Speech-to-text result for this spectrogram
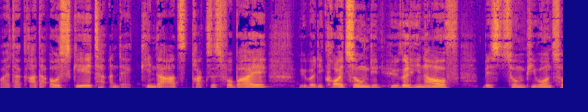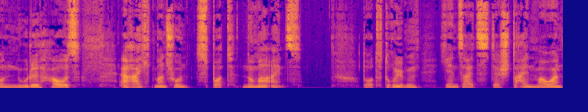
weiter geradeaus geht, an der Kinderarztpraxis vorbei, über die Kreuzung den Hügel hinauf bis zum Piwonson Nudelhaus, erreicht man schon Spot Nummer 1. Dort drüben, jenseits der Steinmauern,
